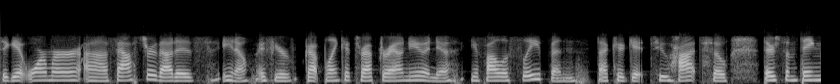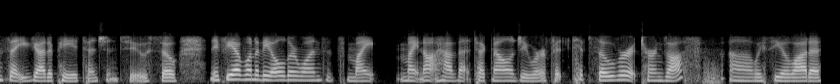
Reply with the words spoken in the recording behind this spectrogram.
to get warmer. Uh, uh, faster. That is, you know, if you've got blankets wrapped around you and you you fall asleep, and that could get too hot. So there's some things that you got to pay attention to. So if you have one of the older ones, it might might not have that technology where if it tips over, it turns off. Uh, we see a lot of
